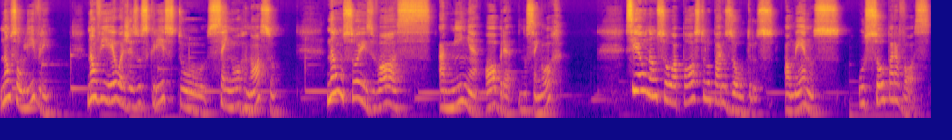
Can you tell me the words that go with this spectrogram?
Não sou livre? Não vi eu a Jesus Cristo, Senhor nosso? Não sois vós a minha obra no Senhor? Se eu não sou apóstolo para os outros, ao menos o sou para vós,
